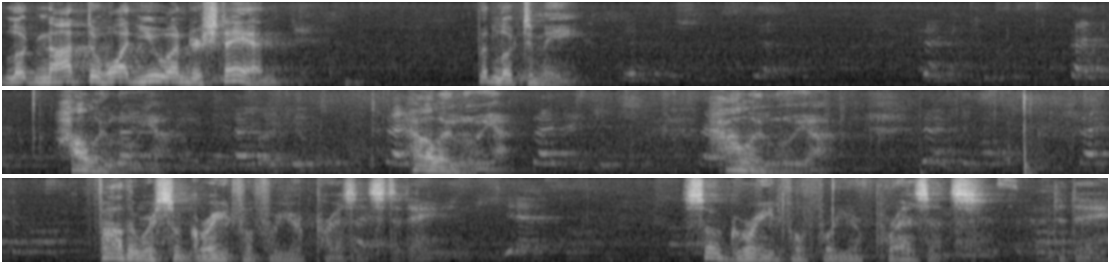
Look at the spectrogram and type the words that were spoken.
look not to what you understand, but look to me. Hallelujah. Hallelujah. Hallelujah. Father, we're so grateful for your presence today. So grateful for your presence today.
